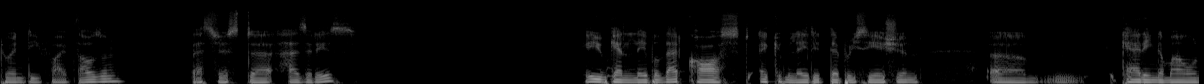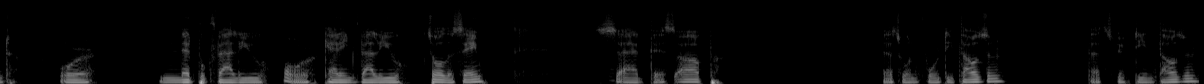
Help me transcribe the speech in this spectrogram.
25,000 that's just uh, as it is. Okay you can label that cost accumulated depreciation um, carrying amount or net book value or carrying value it's all the same. Let's add this up. That's 140,000 that's 15,000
